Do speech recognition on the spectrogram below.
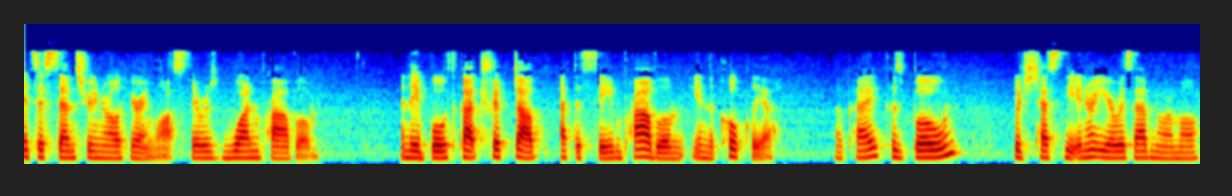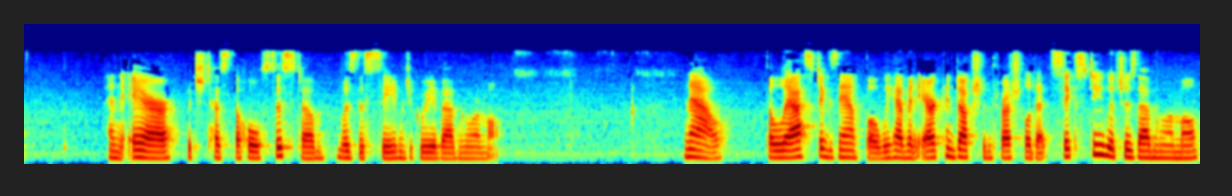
It's a sensory neural hearing loss. There was one problem, and they both got tripped up at the same problem in the cochlea. Okay? Because bone, which tests the inner ear, was abnormal, and air, which tests the whole system, was the same degree of abnormal. Now, the last example, we have an air conduction threshold at 60, which is abnormal,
